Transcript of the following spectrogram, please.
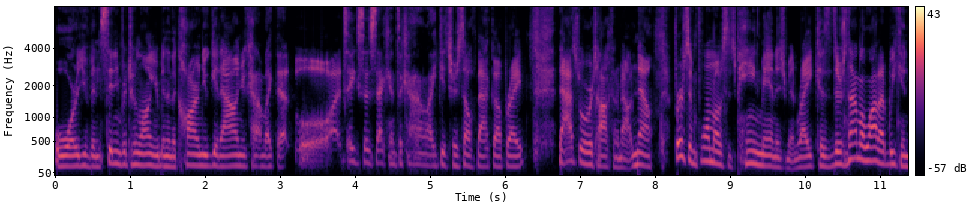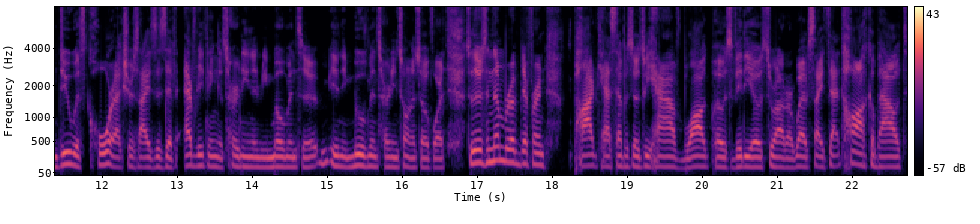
or you've been sitting for too long, you've been in the car and you get out and you're kind of like that, oh, it takes a second to kind of like get yourself back up, right? That's what we're talking about. Now, first and foremost is pain management, right? Because there's not a lot that we can do with core exercises if everything is hurting, any movements, uh, any movements hurting, so on and so forth. So there's a number of different podcast episodes we have, blog posts, videos throughout our websites that talk about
